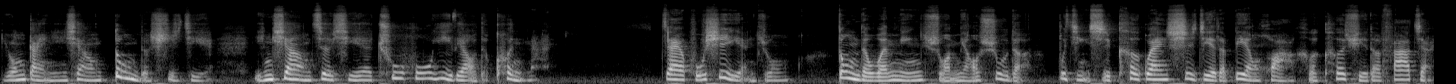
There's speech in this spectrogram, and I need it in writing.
勇敢迎向动的世界，迎向这些出乎意料的困难。在胡适眼中，动的文明所描述的不仅是客观世界的变化和科学的发展。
